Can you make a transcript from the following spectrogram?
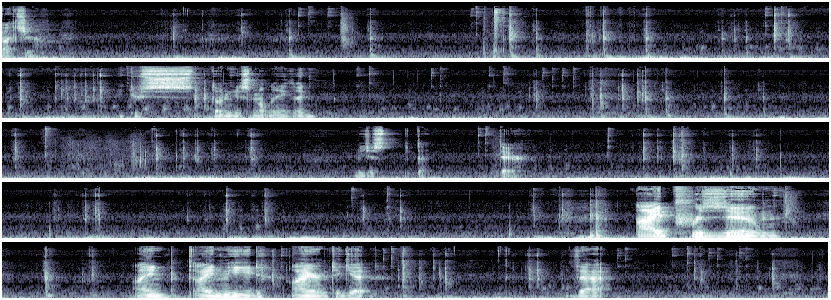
Gotcha. You don't need to smelt anything. Let me just put that there. I presume I I need iron to get that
